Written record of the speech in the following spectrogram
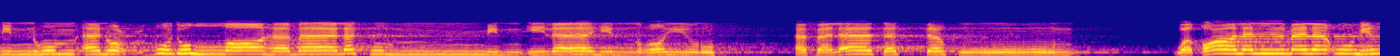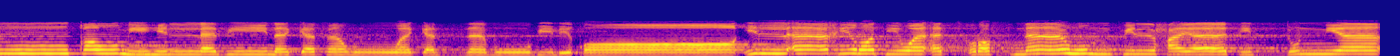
مِنْهُمْ أَنِ اعْبُدُوا اللَّهَ مَا لَكُمْ مِنْ إِلَٰهٍ غَيْرُهُ أَفَلَا تَتَّقُونَ وَقَالَ الْمَلَأُ مِنْ قَوْمِهِ الَّذِينَ كَفَرُوا وَكَذَّبُوا بِلِقَاءِ الْآخِرَةِ وَأَتْرَفْنَاهُمْ فِي الْحَيَاةِ الدُّنْيَا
